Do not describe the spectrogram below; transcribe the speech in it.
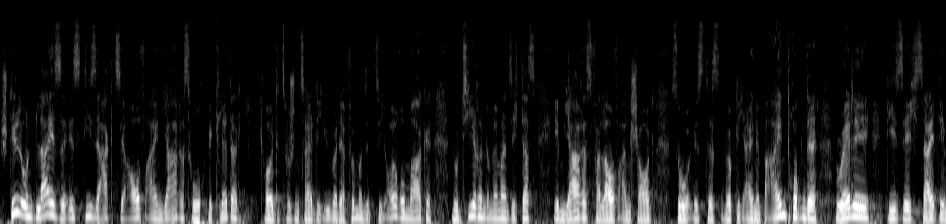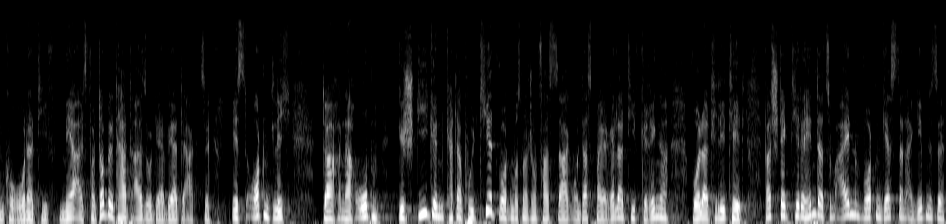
Still und leise ist diese Aktie auf ein Jahreshoch geklettert, heute zwischenzeitlich über der 75 Euro Marke notierend. Und wenn man sich das im Jahresverlauf anschaut, so ist es wirklich eine beeindruckende Rallye, die sich seit dem Corona-Tief mehr als verdoppelt hat. Also der Wert der Aktie ist ordentlich nach oben gestiegen, katapultiert worden, muss man schon fast sagen, und das bei relativ geringer Volatilität. Was steckt hier dahinter? Zum einen wurden gestern Ergebnisse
